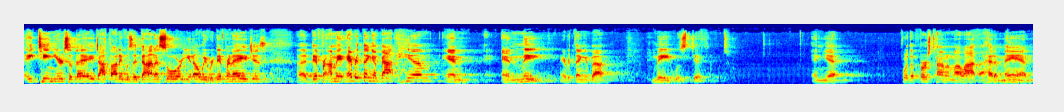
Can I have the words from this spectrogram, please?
18 years of age. I thought he was a dinosaur. You know, we were different ages, uh, different. I mean, everything about him and, and me, everything about me was different. And yet, for the first time in my life, I had a man,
